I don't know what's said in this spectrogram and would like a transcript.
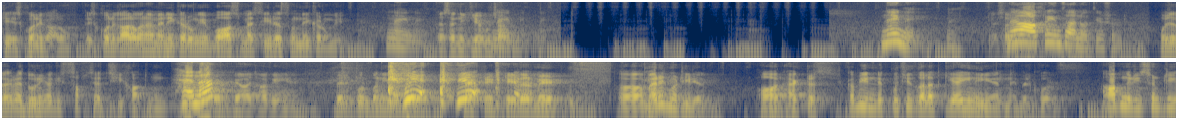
कि इसको निकालो। इसको निकालो वरना मैं नहीं करूँगी। बॉस मैं सीरियस हूँ नहीं करूँगी। नहीं नहीं। ऐसा नहीं किया कुछ नहीं नहीं नहीं। नहीं नहीं नहीं। मैं आखिरी इंसान होती हूँ मुझे लग रहा है दुनिया की सबसे अच्छी खातून है ना? पे आज आ गई हैं। बिल्कुल बनी factory tailor made marriage material और एक्ट्रेस कभी इनने कुछ ही गलत किया ही नहीं है इनने बिल्कुल। आपने रिसेंटली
